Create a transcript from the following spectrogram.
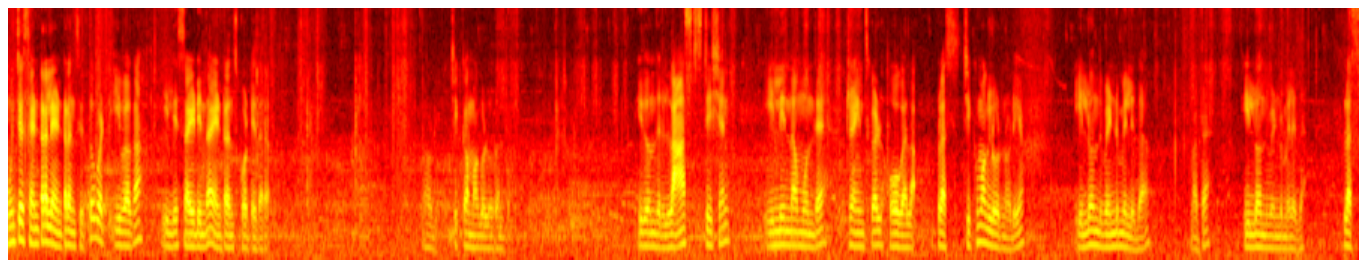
ಮುಂಚೆ ಸೆಂಟ್ರಲ್ ಎಂಟ್ರೆನ್ಸ್ ಇತ್ತು ಬಟ್ ಇವಾಗ ಇಲ್ಲಿ ಸೈಡಿಂದ ಎಂಟ್ರೆನ್ಸ್ ಕೊಟ್ಟಿದ್ದಾರೆ. ನೋಡಿ ಚಿಕ್ಕಮಗಳೂರು ಅಂತ ಇದೊಂದು ಲಾಸ್ಟ್ ಸ್ಟೇಷನ್ ಇಲ್ಲಿಂದ ಮುಂದೆ ಟ್ರೈನ್ಸ್ಗಳು ಹೋಗಲ್ಲ. ಪ್ಲಸ್ ಚಿಕ್ಕಮಗಳೂರು ನೋಡಿ, ಇಲ್ಲೊಂದು ವಿಂಡ್ ಮಿಲ್ ಇದೆ. ಮತ್ತು ಇಲ್ಲೊಂದು ವಿಂಡ್ ಮಿಲ್ ಇದೆ. ಪ್ಲಸ್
